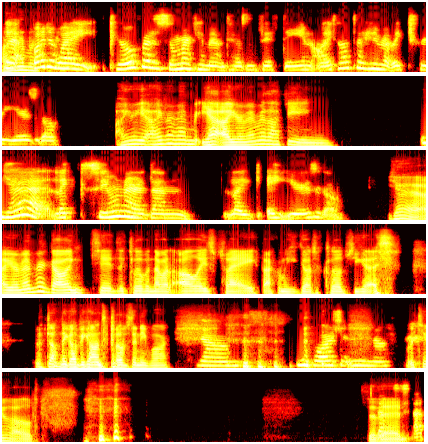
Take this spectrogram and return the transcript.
I Yeah, remember, by the way, Cool for the Summer came out in 2015. I thought that came out like three years ago. I, re- I remember, yeah, I remember that being, Yeah, like sooner than like eight years ago. yeah, I remember going to the club and that would always play back when we could go to clubs, you guys. I don't think I'll be going to clubs anymore. No, unfortunately, no. We're too old. so That's then, a sad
